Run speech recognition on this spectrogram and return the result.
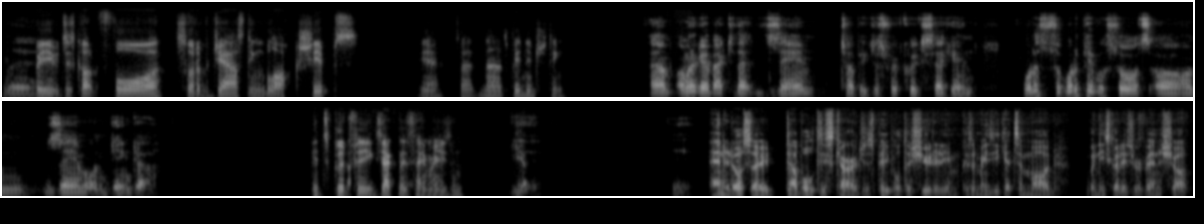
where you've just got four sort of jousting block ships. Yeah. So no, it's been interesting. Um, I'm going to go back to that Zam topic just for a quick second. What are th- what are people's thoughts on Zam on Dengar? It's good for exactly the same reason. Yeah. and it also double discourages people to shoot at him because it means he gets a mod when he's got his revenge shot.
